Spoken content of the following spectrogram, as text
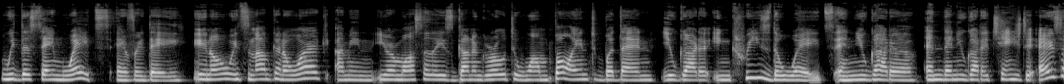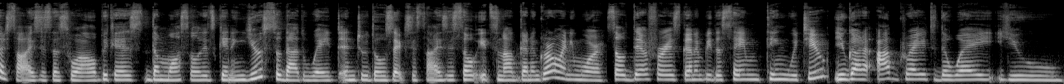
with the same weights every day. You know, it's not gonna work. I mean, your muscle is gonna grow to one point, but then you gotta increase the weights and you gotta, and then you gotta change the exercises as well because the muscle is getting used to that weight and to those exercises. So it's not gonna grow anymore. So therefore, it's gonna be the same thing with you. You gotta upgrade the way you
